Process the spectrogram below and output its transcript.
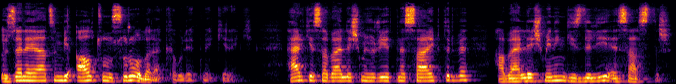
özel hayatın bir alt unsuru olarak kabul etmek gerek. Herkes haberleşme hürriyetine sahiptir ve haberleşmenin gizliliği esastır.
